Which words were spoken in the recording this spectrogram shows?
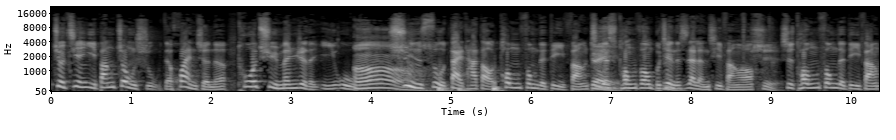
就建议帮中暑的患者呢脱去闷热的衣物，哦迅速带他到通风的地方，记得是通风，不见得是在冷气房哦，是是通风的地方。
